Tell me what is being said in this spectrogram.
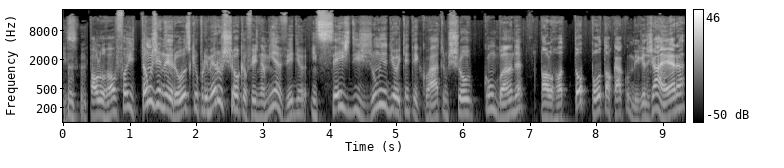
isso. Paulo Roque foi tão generoso que o primeiro show que eu fiz na minha vida, em 6 de junho de 84, um show com banda, Paulo Ró topou tocar comigo. Ele já era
